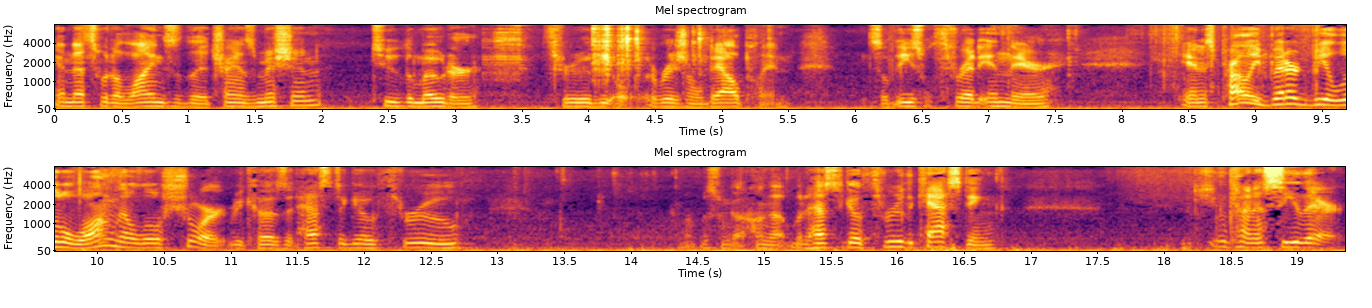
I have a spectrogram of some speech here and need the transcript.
and that's what aligns the transmission to the motor through the original dowel pin. So these will thread in there and it's probably better to be a little long than a little short because it has to go through this one got hung up but it has to go through the casting you can kind of see there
